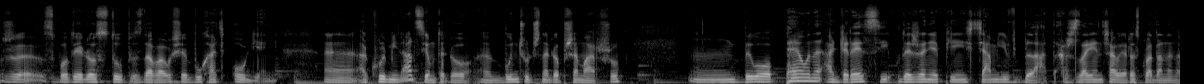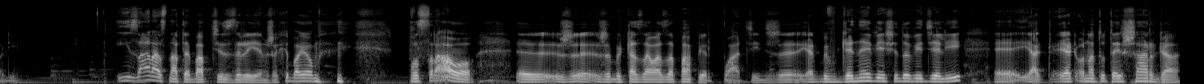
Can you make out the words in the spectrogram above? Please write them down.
że spod jego stóp zdawał się buchać ogień. E, A kulminacją tego e, buńczucznego przemarszu mm, było pełne agresji uderzenie pięściami w blat, aż zajęczały rozkładane nogi. I zaraz na tę babcię z ryjem, że chyba ją posrało, e, że, żeby kazała za papier płacić, że jakby w Genewie się dowiedzieli, e, jak, jak ona tutaj szarga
